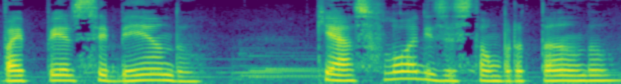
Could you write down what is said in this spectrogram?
vai percebendo que as flores estão brotando,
